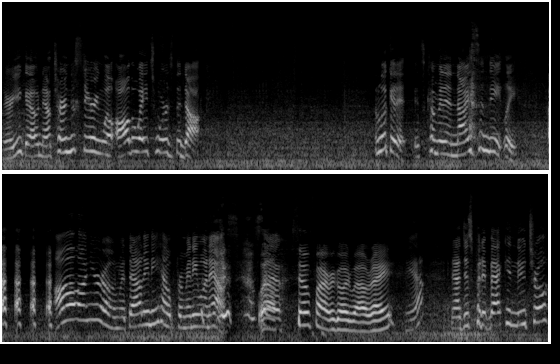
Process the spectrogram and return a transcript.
There you go. Now turn the steering wheel all the way towards the dock. And look at it. It's coming in nice and neatly. All on your own without any help from anyone else. well, so far we're going well, right? Yeah. Now just put it back in neutral.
